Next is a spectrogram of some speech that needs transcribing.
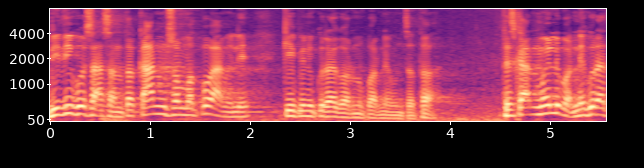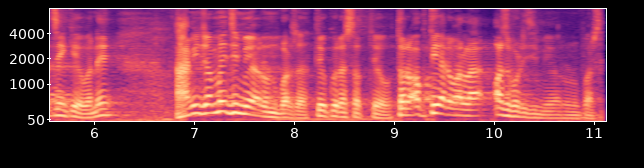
विधिको शासन त कानुन सम्मत पो हामीले केही पनि कुरा गर्नुपर्ने हुन्छ त। त्यस कारण मैले भन्ने कुरा चाहिँ के हो भने हामी जम्मै जिम्मेवार हुनुपर्छ। त्यो कुरा सत्य हो। तर अख्तियारवाला अझ बढी जिम्मेवार हुनुपर्छ।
